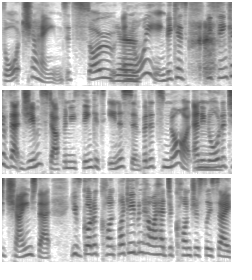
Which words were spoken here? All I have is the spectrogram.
thought chains. It's so Yeah. annoying because you think of that gym stuff and you think it's innocent, but it's not. And in mm. order to change that, you've got to con- like even how I had to consciously say,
